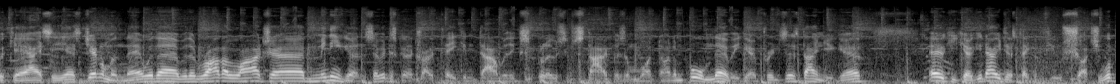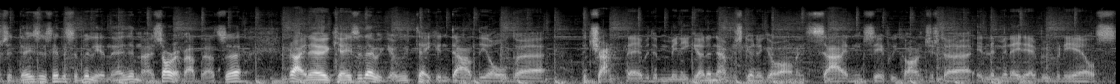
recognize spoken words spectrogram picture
okay, I see. Yes, gentleman there with a with a rather large uh, minigun. So we're just going to try to take him down with explosive snipers and whatnot. And boom, there we go, princess. Down you go. Okie dokie, now you just take a few shots. You whoops it daisies hit a civilian there, didn't I? Sorry about that, sir. Right, okay, so there we go. We've taken down the old, uh, the chap there with the minigun, and now I'm just going to go on inside and see if we can't just uh, eliminate everybody else.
